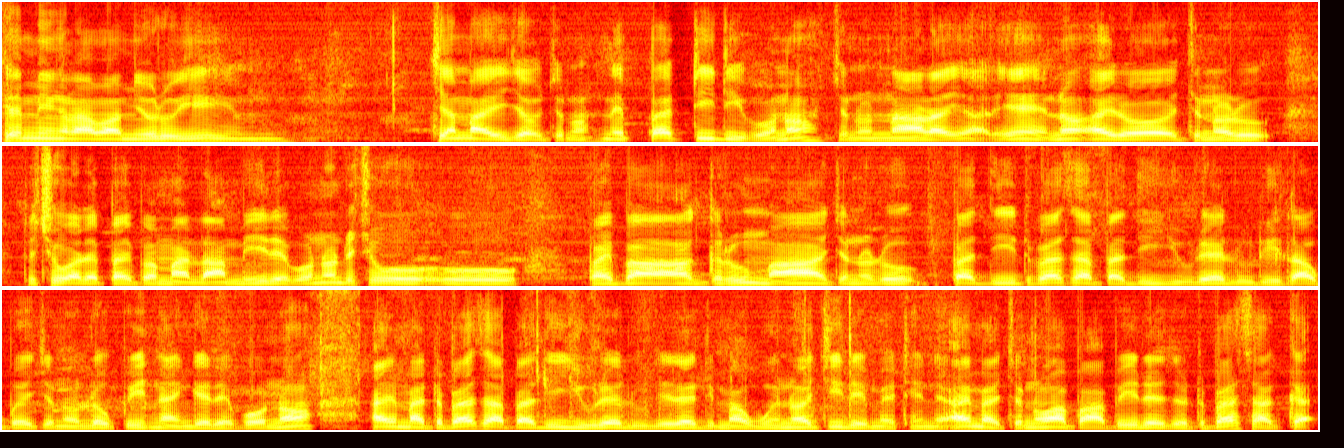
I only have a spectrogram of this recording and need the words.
ကဲမင်္ဂလာပါမျိုးတို့ရေကျမ်းမာရေးကြောင့်ကျွန်တော်နှစ်ပတ်တိတိပေါ့နော်ကျွန်တော်နားလိုက်ရတယ်เนาะအဲ့တော့ကျွန်တော်တို့တချို့ကလည်းပိုက်ပါမှာလာမေးတယ်ပေါ့နော်တချို့ဟိုပိုက်ပါ group မှာကျွန်တော်တို့ပတ်တီတပတ်စာပတ်တီယူတဲ့လူတွေလောက်ပဲကျွန်တော်လုပ်ပေးနိုင်ခဲ့တယ်ပေါ့နော်အဲ့ဒီမှာတပတ်စာပတ်တီယူတဲ့လူတွေလည်းဒီမှာဝင်တော့ကြည့်လိမ့်မယ်ထင်တယ်အဲ့ဒီမှာကျွန်တော်ကဗာပေးတယ်ဆိုတပတ်စာကတ်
